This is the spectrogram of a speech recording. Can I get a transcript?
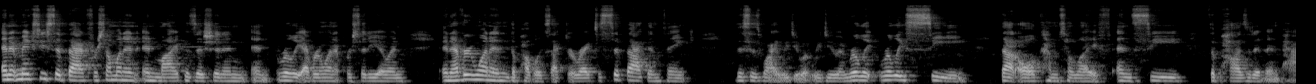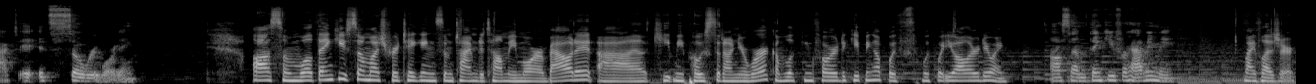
And it makes you sit back for someone in, in my position and, and, really everyone at Presidio and, and everyone in the public sector, right? To sit back and think, this is why we do what we do and really, really see that all come to life and see the positive impact. It, it's so rewarding. Awesome. Well, thank you so much for taking some time to tell me more about it. Uh, keep me posted on your work. I'm looking forward to keeping up with with what you all are doing. Awesome. Thank you for having me. My pleasure.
